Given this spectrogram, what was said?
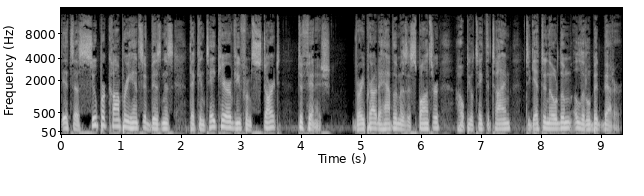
it's a super comprehensive business that can take care of you from start to finish. Very proud to have them as a sponsor. I hope you'll take the time to get to know them a little bit better.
